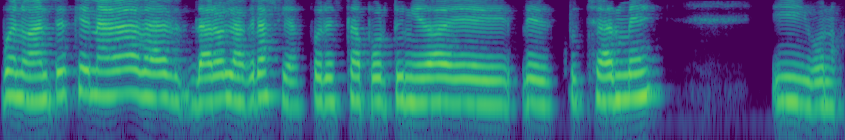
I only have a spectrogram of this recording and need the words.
Bueno, antes que nada, dar, daros las gracias por esta oportunidad de, de, escucharme y bueno,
